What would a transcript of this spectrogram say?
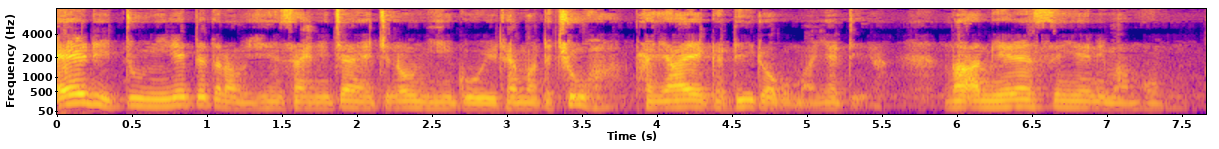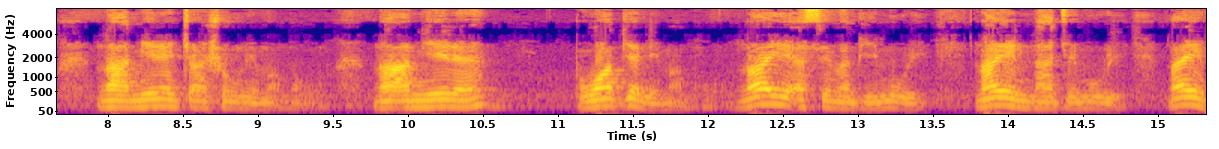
အဲ့ဒီတူညီတဲ့ပြဿနာကိုရင်ဆိုင်နေကြရင်ကျွန်တော်ညီကိုတွေထဲမှာတချို့ဟာဖခင်ရဲ့ဂတိတော်ပေါ်မှာရက်တည်တာငါအမြဲတမ်းဆင်းရဲနေမှာမဟုတ်ဘူးငါအမြဲတမ်းကြာရှုံးနေမှာမဟုတ်ဘူးငါအမြဲတမ်းဘဝပြတ်နေမှာမဟုတ်ဘူးငါရဲ့အစင်မပြေမှုတွေငါရဲ့နာကျင်မှုတွေငါရဲ့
